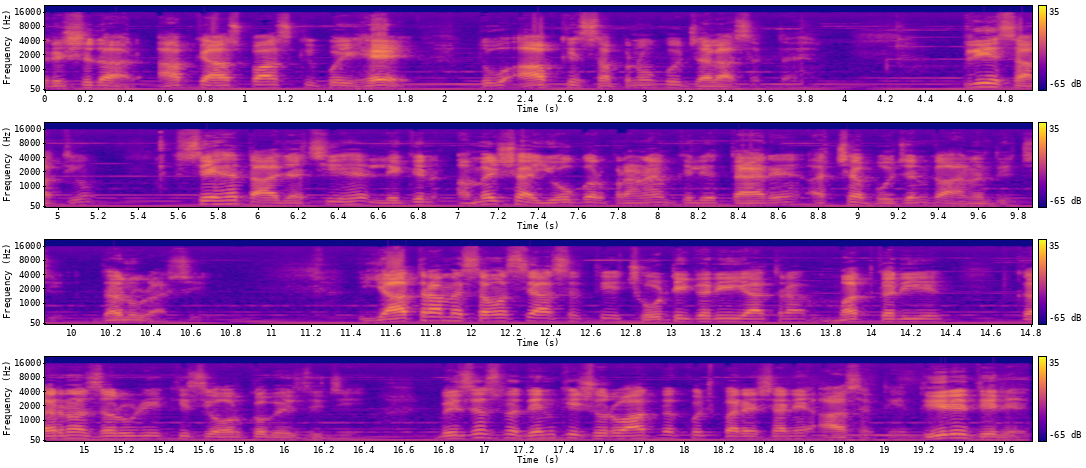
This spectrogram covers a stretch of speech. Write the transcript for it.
रिश्तेदार आपके आसपास की कोई है तो वो आपके सपनों को जला सकता है। प्रिय साथियों, सेहत आज अच्छी है, लेकिन हमेशा योग और प्राणायाम के लिए तैयार है अच्छा भोजन का आनंद लीजिए। धनुराशि, यात्रा में समस्या आ सकती है, छोटी करिए यात्रा, मत करिए करना ज़रूरी है, किसी और को भेज दीजिए। बिज़नेस में दिन की शुरुआत में कुछ परेशानी आ सकती है। धीरे धीरे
